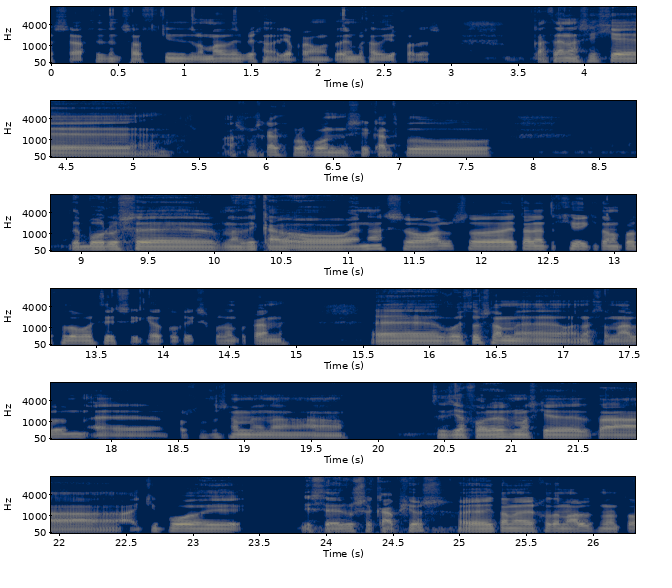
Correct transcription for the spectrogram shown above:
σε, αυτή, την- σε αυτήν την ομάδα δεν υπήρχαν τέτοια πράγματα, δεν υπήρχαν διαφορές. Ο καθένας είχε, ας πούμε, σε κάθε προπόνηση κάτι που δεν μπορούσε να δει κα- ο ένας, ο άλλος ήταν τυχαίο και ήταν ο πρώτος που θα το βοηθήσει και θα του δείξει πώς να το κάνει. Ε, βοηθούσαμε ο ένας τον άλλον, ε, προσπαθούσαμε να τις διαφορές μας και τα, εκεί που ε, υστερούσε κάποιος, ε, ήταν να έρχονταν ο άλλος να, το,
